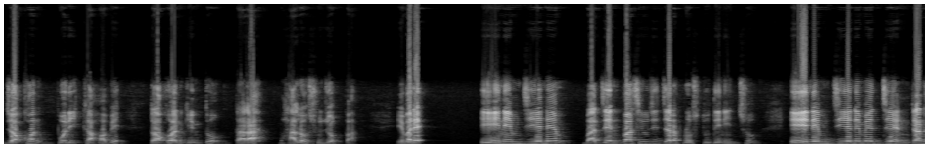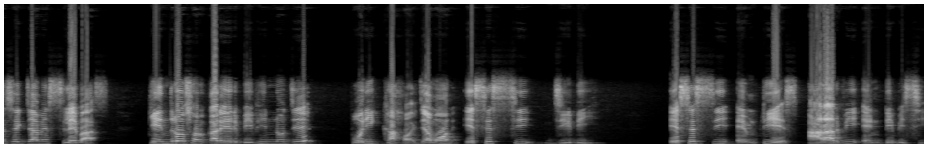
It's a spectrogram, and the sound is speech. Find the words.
যখন পরীক্ষা হবে, তখন কিন্তু তারা ভালো সুযোগ পাবে। এবারে এএনএম জিএনএম বা জেনপাস ইউজির যারা প্রস্তুতি নিচ্ছ এএনএম জিএনএম এর যে এন্ট্রান্স এক্সামের সিলেবাস কেন্দ্র সরকারের বিভিন্ন যে পরীক্ষা হয়, যেমন SSC GD SSC MTS RRB NTPC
